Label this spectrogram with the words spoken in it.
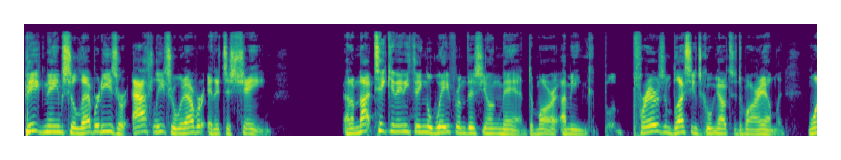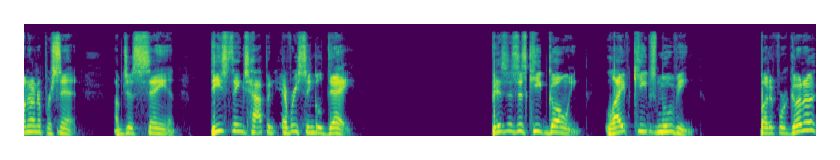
big name celebrities or athletes or whatever, and it's a shame. And I'm not taking anything away from this young man, Damar. I mean, prayers and blessings going out to Damar Hamlin, 100%. I'm just saying, these things happen every single day. Businesses keep going, life keeps moving. But if we're to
